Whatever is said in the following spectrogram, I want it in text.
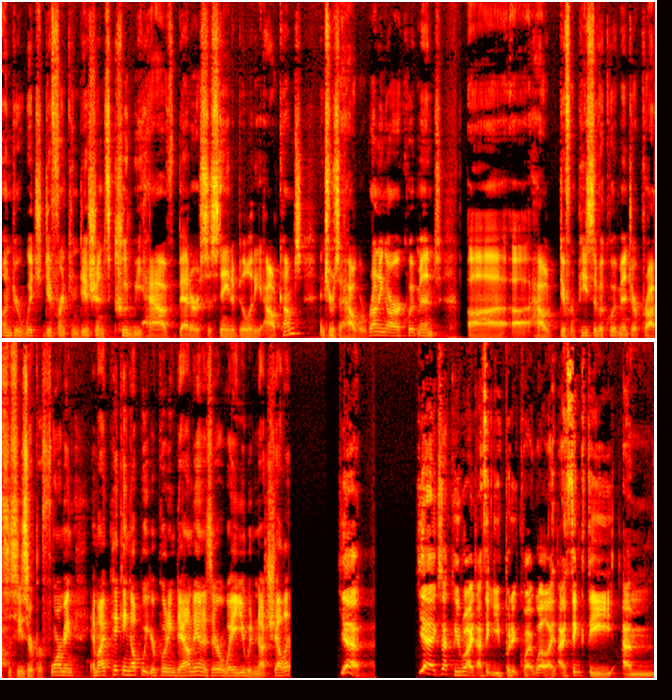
under which different conditions could we have better sustainability outcomes in terms of how we're running our equipment, uh, uh, how different pieces of equipment or processes are performing. Am I picking up what you're putting down, Dan? Is there a way you would nutshell it? Yeah, yeah, exactly right. I think you put it quite well. I, I think the um,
